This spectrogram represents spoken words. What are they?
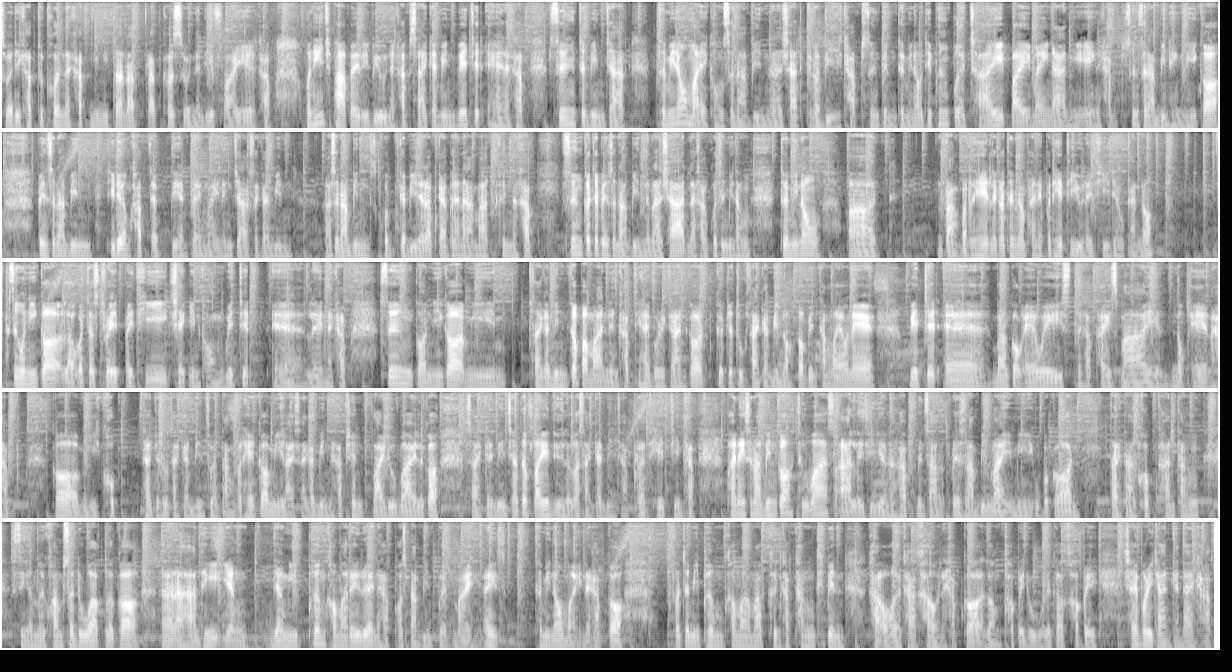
สวัสดีครับทุกคนนะครับ ยินดีต้อนรับกลับเข้าสู่ n a d y Flyer ครับ วันนี้จะพาไปรีวิวนะครับ สายการบินเวียดเจ็ตแอร์นะครับ ซึ่งจะบินจากเทอร์มินอลใหม่ของสนามบินนานาชาติกระบี่ครับ ซึ่งเป็นเทอร์มินอลที่เพิ่งเปิดใช้ไปไม่นานนี้เองนะครับ ซึ่งสนามบินแห่งนี้ก็เป็นสนามบินที่เดิมครับ แต่เปลี่ยนแปลงใหม่เนื่องจากสายการบินสนามบินกระบี่ได้รับการพัฒนามากขึ้นนะครับ ซึ่งก็จะเป็นสนามบินนานาชาตินะครับ ก็จะมีทั้งเทอร์มินอล ต่างประเทศและก็เทอร์มินอลภายในประเทศที่อยู่ในที่เดียวกันเนาะซึ่งวันนี้ก็เราก็จะ straight ไปที่เช็คอินของ w e j e t Air เลยนะครับ ซึ่งตอนนี้ก็มีสายการบินก็ประมาณหนึ่งครับ ที่ให้บริการก็เกือบจะทุกสายการบินเนาะก็เป็นทั้ง Lion Air w e j e t Air Bangkok Airways นะครับ Thai Smile นก Air นะครับ ก็มีครบ แทบจะทุกสายการบินส่วนต่างประเทศก็มีหลายสายการบินนะครับ เช่น Fly Dubai แล้วก็สายการบิน Charter Flight อื่นๆ แล้วก็สายการบินจากประเทศจีนครับ ภายในสนามบินก็ถือว่าสะอาดเลยทีเดียวนะครับ เป็นสนามเป็นสนามบินใหม่ มีอุปกรณ์ต่างๆ ครบครันทั้งสิ่งอำนวยความสะดวก แล้วก็ร้านอาหารที่ยังยังมีเพิ่มเข้ามาเรื่อยๆนะครับ พอสนามบินเปิดใหม่ ไอ้เทอร์มินอลใหม่นะครับ ก็ ก็จะมีเพิ่มเข้ามามากขึ้นครับ ทั้งที่เป็นขาออกและขาเข้านะครับ ก็ลองเข้าไปดูแล้วก็เข้าไปใช้บริการกันได้ครับ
